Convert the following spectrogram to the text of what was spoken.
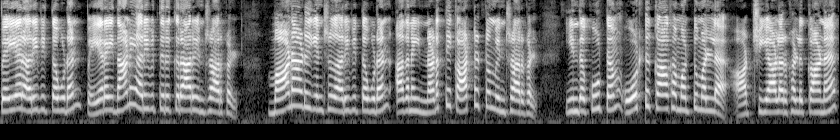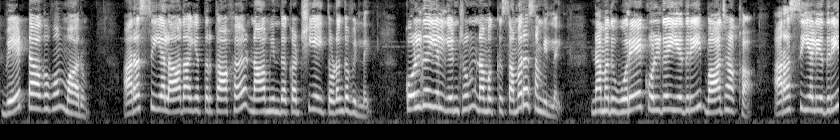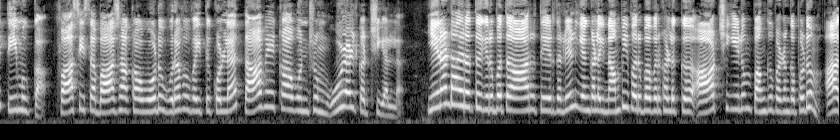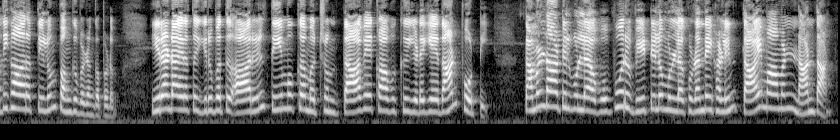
பெயர் அறிவித்தவுடன் பெயரை தானே அறிவித்திருக்கிறார் என்றார்கள். மாநாடு என்று அறிவித்தவுடன் அதனை நடத்தி காட்டட்டும் என்றார்கள். இந்த கூட்டம் ஓட்டுக்காக மட்டுமல்ல ஆட்சியாளர்களுக்கான வேட்டாகவும் மாறும். அரசியல் ஆதாயத்திற்காக நாம் இந்த கட்சியை தொடங்கவில்லை. கொள்கையில் என்றும் நமக்கு சமரசம் இல்லை. நமது ஒரே கொள்கை எதிரி பாஜக அரசியல் எதிரி திமுக. பாசிச பாஜகவோடு உறவு வைத்துக் கொள்ள தாவேகா ஒன்றும் ஊழல் கட்சி அல்ல. இரண்டாயிரத்து இருபத்தி ஆறு தேர்தலில் எங்களை நம்பி வருபவர்களுக்கு ஆட்சியிலும் பங்கு வழங்கப்படும் அதிகாரத்திலும் பங்கு வழங்கப்படும். இரண்டாயிரத்து இருபத்தி ஆறில் திமுக மற்றும் தாவேகாவுக்கு இடையேதான் போட்டி. தமிழ்நாட்டில் உள்ள ஒவ்வொரு வீட்டிலும் உள்ள குழந்தைகளின் தாய்மாமன் நான்தான்.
